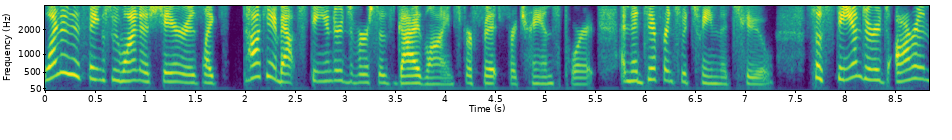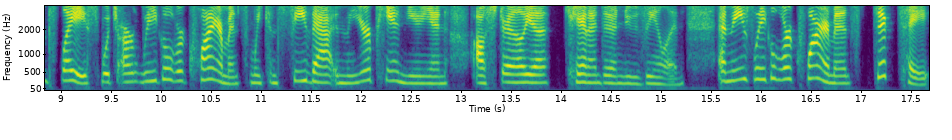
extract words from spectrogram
one of the things we want to share is like talking about standards versus guidelines for fit for transport and the difference between the two. So standards are in place, which are legal requirements. And we can see that in the European Union, Australia, Canada, and New Zealand. And these legal requirements dictate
